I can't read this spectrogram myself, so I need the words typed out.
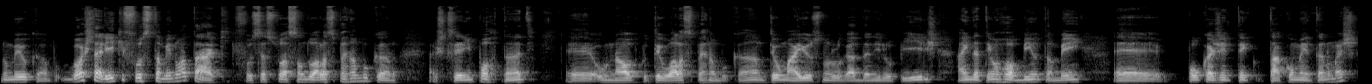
no meio campo. Gostaria que fosse também no ataque, que fosse a situação do Alas Pernambucano. Acho que seria importante é, o Náutico ter o Alas Pernambucano, ter o Maílson no lugar do Danilo Pires, ainda tem o Robinho também, é, pouca gente está comentando, mas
